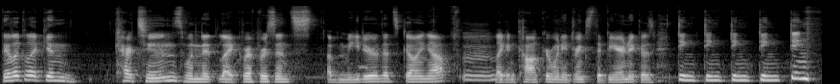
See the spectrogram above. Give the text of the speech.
They look like in cartoons when it like represents a meter that's going up. Mm. Like in Conker when he drinks the beer and it goes ding ding ding ding ding.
